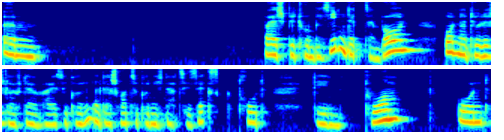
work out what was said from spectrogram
Ähm, Beispiel Turm B7 deckt seinen Bauern und natürlich läuft der, weiße König, äh, der schwarze König nach C6, droht den Turm und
